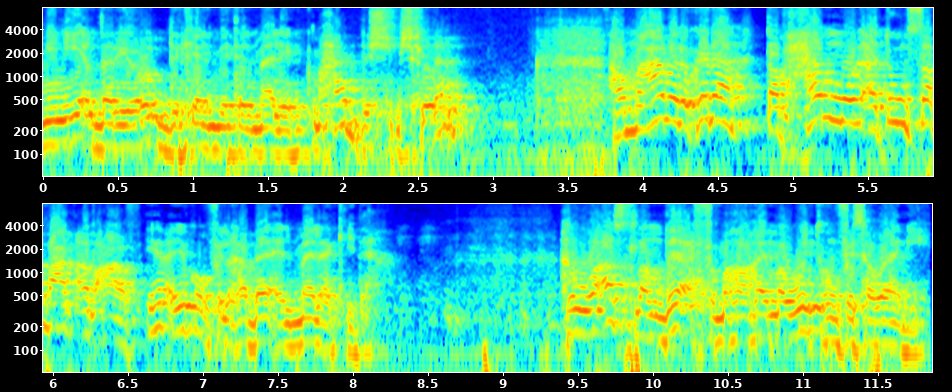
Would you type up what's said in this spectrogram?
مين يقدر يرد كلمة الملك؟ محدش مش كده؟ هم عملوا كده؟ طب حموا الأتون سبعة أضعاف. إيه رأيكم في الغباء الملكي ده؟ هو أصلا ضعف ما هو هيموتهم في ثواني.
